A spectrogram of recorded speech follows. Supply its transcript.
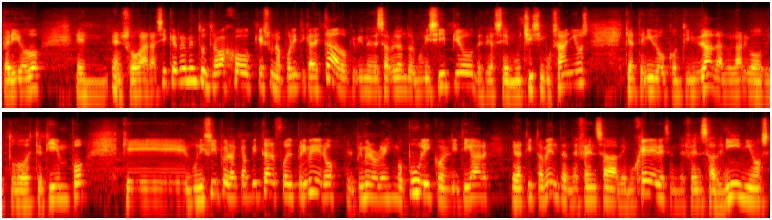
periodo en, su hogar. Así que realmente un trabajo que es una política de Estado que viene desarrollando el municipio desde hace muchísimos años, que ha tenido continuidad a lo largo de todo este tiempo, que el municipio de la capital fue el primero, el primer organismo público en litigar gratuitamente en defensa de mujeres, en defensa de niños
